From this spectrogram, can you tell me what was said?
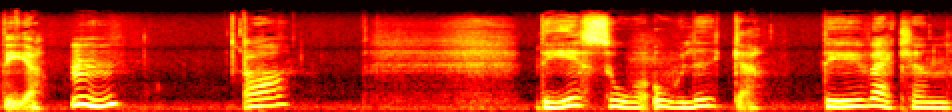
det. Ja. Det är så olika. Det är ju verkligen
